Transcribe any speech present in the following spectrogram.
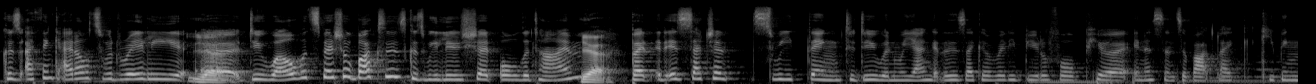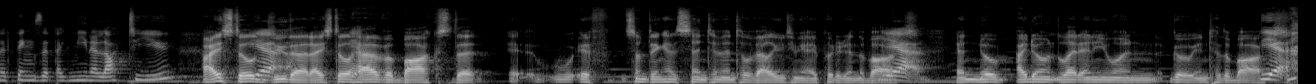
because I think adults would really Yeah. uh, do well with special boxes because we lose shit all the time. Yeah. But it is such a sweet thing to do when we're younger. There's like a really beautiful, pure innocence about like keeping the things that like mean a lot to you. I still Yeah. do that. I still Yeah. have a box that uh, if something has sentimental value to me, I put it in the box. Yeah. And no, I don't let anyone go into the box. Yeah.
